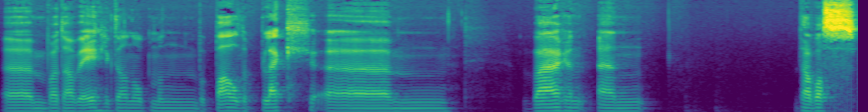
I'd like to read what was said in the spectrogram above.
Ehm, waar dan we eigenlijk dan op een bepaalde plek ehm, waren en dat was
